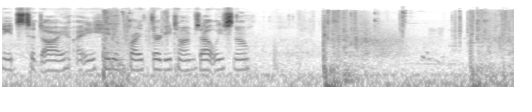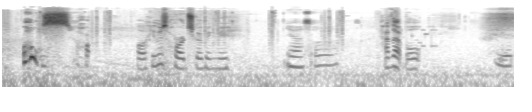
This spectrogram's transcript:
needs to die. I hit him probably 30 times at least now. Oh! He's oh, he was hard scoping me. Yeah, I saw that. Have that bolt. Yep.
